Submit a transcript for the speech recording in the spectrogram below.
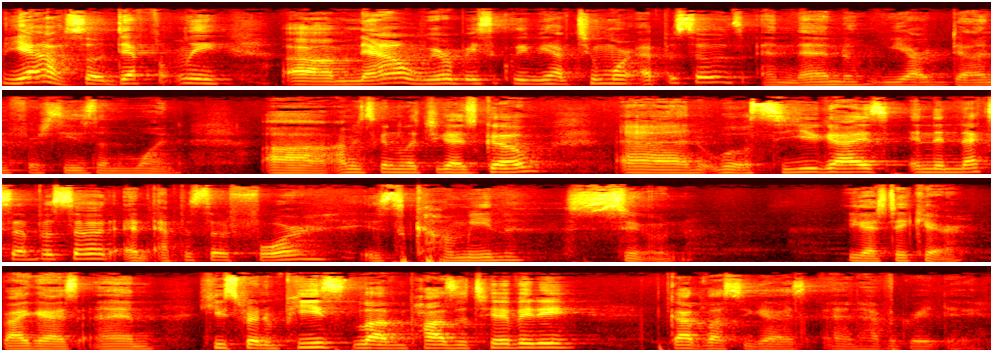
yeah, so definitely um, now we're basically we have two more episodes, and then we are done for season one. Uh, I'm just gonna let you guys go, and we'll see you guys in the next episode. And episode four is coming soon. You guys take care. Bye, guys, and keep spreading peace, love, and positivity. God bless you guys, and have a great day.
